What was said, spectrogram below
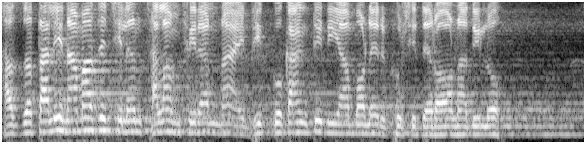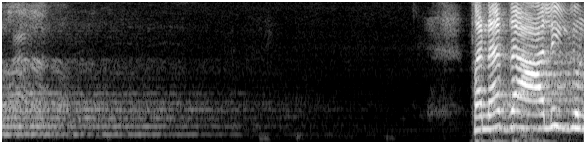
হজরত আলী নামাজে ছিলেন, সালাম ফিরান নাই, ভিক্ষুক আংটি নিয়ে মনের খুশিতে রওনা দিল। ফানাজা আলিউন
